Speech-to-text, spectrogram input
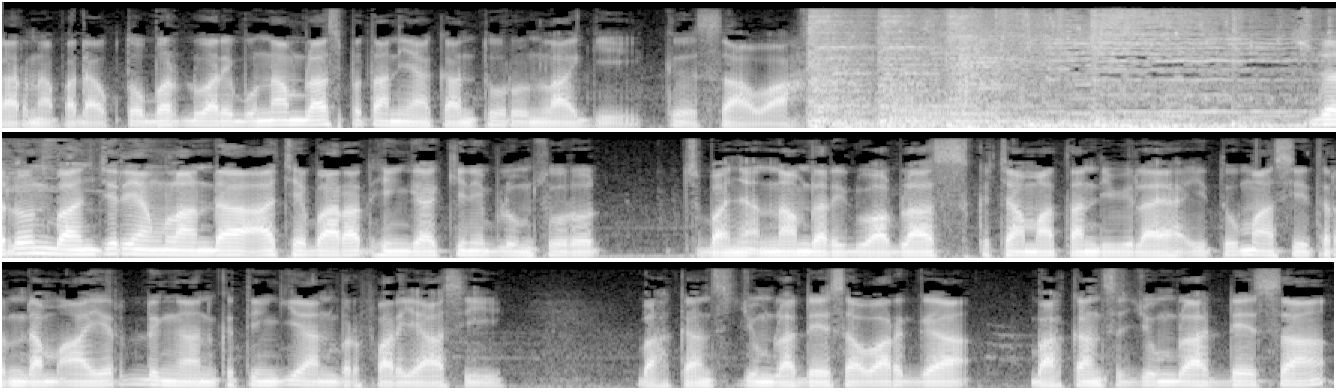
karena pada Oktober 2016 petani akan turun lagi ke sawah. Sudarlun banjir yang melanda Aceh Barat hingga kini belum surut. Sebanyak 6 dari 12 kecamatan di wilayah itu masih terendam air dengan ketinggian bervariasi. Bahkan sejumlah desa warga, bahkan sejumlah desa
